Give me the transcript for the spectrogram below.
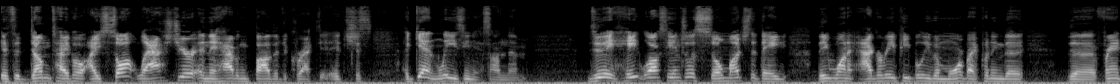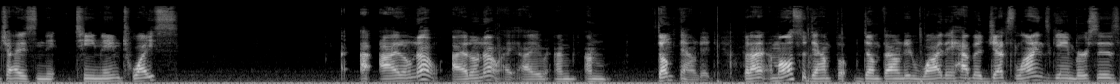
It's a dumb typo. I saw it last year and they haven't bothered to correct it. It's just again laziness on them. Do they hate Los Angeles so much that they they want to aggravate people even more by putting the the franchise team name twice? I, I, don't know. I don't know. I, I I'm I'm dumbfounded. But I, am also down, dumbfounded why they have a Jets Lions game versus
